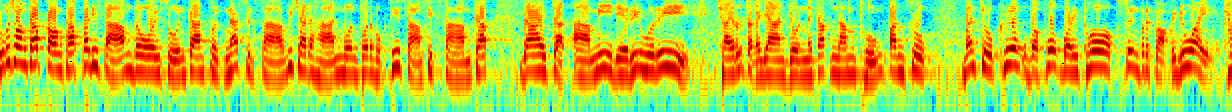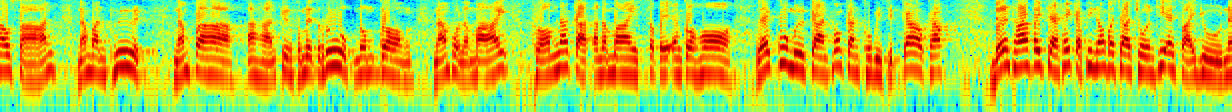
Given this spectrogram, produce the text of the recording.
ุณผู้ชมครับกองทัพภาคที่ 3 โดยศูนย์การฝึกนักศึกษาวิชาทหารมณฑลบกที่ 33 ครับ ได้จัด Army Delivery ใช้รถจักรยานยนต์นะครับนำถุงปันสุก บรรจุเครื่องอุปโภคบริโภค ซึ่งประกอบไปด้วย ข้าวสาร น้ำมันพืช น้ำปลา อาหารกึ่งสำเร็จรูป นมกล่อง น้ำผลไม้ พร้อมหน้ากากอนามัย สเปรย์แอลกอฮอล์และคู่มือการป้องกันโควิด -19 ครับเดินทางไปแจกให้กับพี่น้องประชาชนที่อาศัยอยู่ใน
